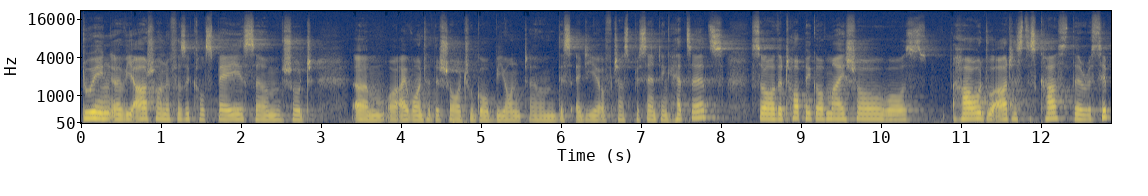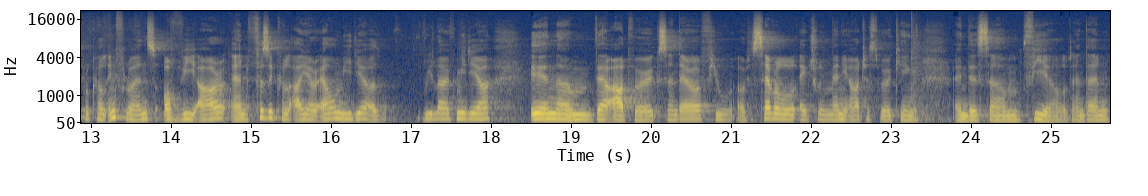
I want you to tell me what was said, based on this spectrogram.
doing a VR show in a physical space um, should um, or I wanted the show to go beyond um, this idea of just presenting headsets. So the topic of my show was how do artists discuss the reciprocal influence of VR and physical IRL media, uh, real life media, in um, their artworks. And there are a few, or several, actually, many artists working in this um, field. And then,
